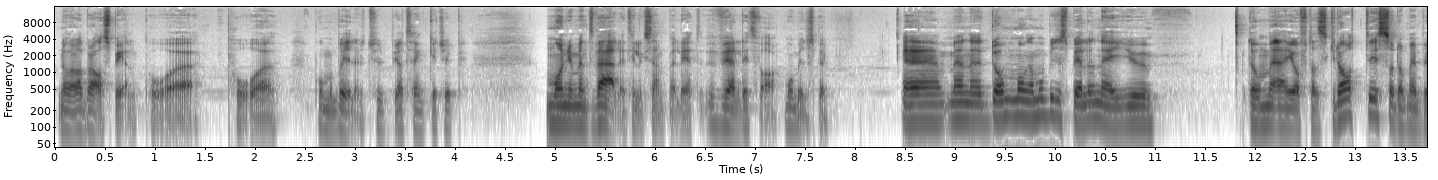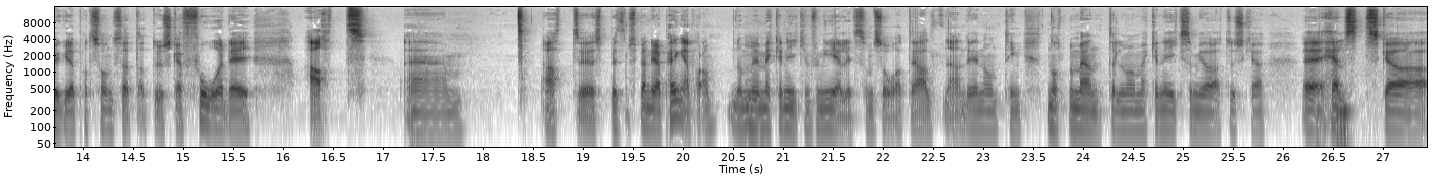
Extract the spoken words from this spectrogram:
några bra spel på, eh, på, på mobiler. Typ, jag tänker typ Monument Valley till exempel. Det är ett väldigt bra mobilspel. Eh, men de många mobilspelen är ju de är ju oftast gratis och de är byggda på ett sånt sätt att du ska få dig att ehm, att eh, spe- spendera pengar på dem. De, Mekaniken fungerar lite som så att det är, allt, ja, det är någonting, något moment eller någon mekanik som gör att du ska eh, helst ska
